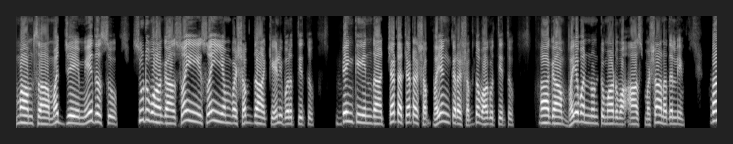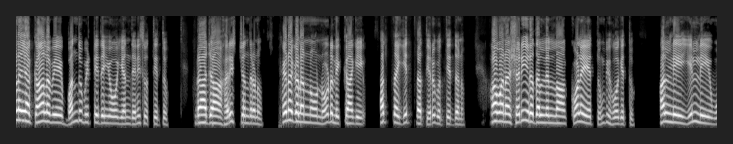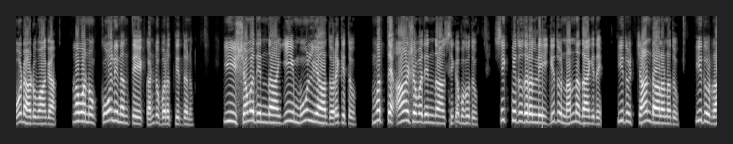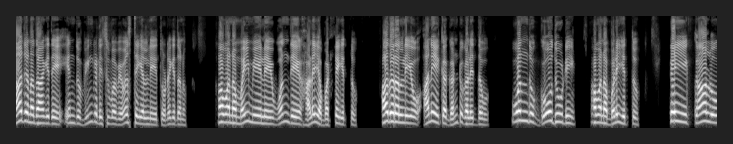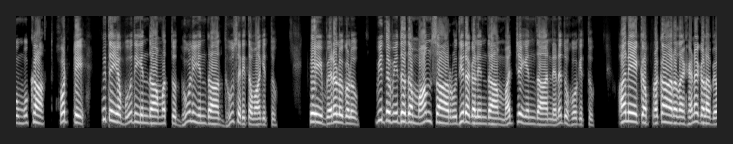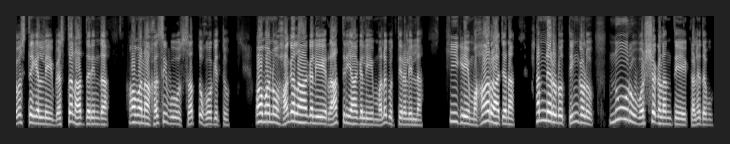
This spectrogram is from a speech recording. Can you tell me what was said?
ಮಾಂಸ, ಮಜ್ಜೆ, ಮೇಧಸ್ಸು ಸುಡುವಾಗ ಸ್ವೈ ಸ್ವೈ ಎಂಬ ಶಬ್ದ ಕೇಳಿ ಬರುತ್ತಿತ್ತು ಬೆಂಕಿಯಿಂದ ಚಟ ಚಟ ಶಬ್, ಭಯಂಕರ ಶಬ್ದವಾಗುತ್ತಿತ್ತು. ಆಗ ಭಯವನ್ನುಂಟು ಮಾಡುವ ಆ ಸ್ಮಶಾನದಲ್ಲಿ ಪ್ರಳಯ ಕಾಲವೇ ಬಂದು ಬಿಟ್ಟಿದೆಯೋ ಎಂದೆನಿಸುತ್ತಿತ್ತು. ರಾಜ ಹರಿಶ್ಚಂದ್ರನು ಹೆಣಗಳನ್ನು ನೋಡಲಿಕ್ಕಾಗಿ ಅತ್ತ ಇತ್ತ ತಿರುಗುತ್ತಿದ್ದನು. ಅವನ ಶರೀರದಲ್ಲೆಲ್ಲ ಕೊಳೆ ತುಂಬಿ ಹೋಗಿತ್ತು. ಅಲ್ಲಿ ಇಲ್ಲಿ ಓಡಾಡುವಾಗ ಅವನು ಕೋಲಿನಂತೆ ಕಂಡುಬರುತ್ತಿದ್ದನು. ಈ ಶವದಿಂದ ಈ ಮೂಲ್ಯ ದೊರಕಿತು. ಮತ್ತೆ ಆ ಶವದಿಂದ ಸಿಗಬಹುದು. ಸಿಕ್ಕಿದುದರಲ್ಲಿ ಇದು ನನ್ನದಾಗಿದೆ, ಇದು ಚಾಂಡಾಲನದು, ಇದು ರಾಜನದಾಗಿದೆ ಎಂದು ವಿಂಗಡಿಸುವ ವ್ಯವಸ್ಥೆಯಲ್ಲಿ ತೊಡಗಿದನು. ಅವನ ಮೈ ಮೇಲೆ ಒಂದೇ ಹಳೆಯ ಬಟ್ಟೆಯಿತ್ತು. ಅದರಲ್ಲಿಯೂ ಅನೇಕ ಗಂಟುಗಳಿದ್ದವು. ಒಂದು ಗೋಧೂಡಿ ಅವನ ಬಳಿಯಿತ್ತು. ಕೈ, ಕಾಲು, ಮುಖ, ಹೊಟ್ಟೆ ಪಿತೆಯ ಬೂದಿಯಿಂದ ಮತ್ತು ಧೂಳಿಯಿಂದ ಧೂಸರಿತವಾಗಿತ್ತು. ಕೈ ಬೆರಳುಗಳು ವಿಧ ವಿಧದ ಮಾಂಸ ರುಧಿರಗಳಿಂದ ಮಜ್ಜೆಯಿಂದ ನೆನೆದು ಹೋಗಿತ್ತು. ಅನೇಕ ಪ್ರಕಾರದ ಹೆಣಗಳ ವ್ಯವಸ್ಥೆಯಲ್ಲಿ ವ್ಯಸ್ತನಾದ್ದರಿಂದ ಅವನ ಹಸಿವು ಸತ್ತು ಹೋಗಿತ್ತು. ಅವನು ಹಗಲಾಗಲಿ ರಾತ್ರಿಯಾಗಲಿ ಮಲಗುತ್ತಿರಲಿಲ್ಲ. ಹೀಗೆ ಮಹಾರಾಜನ ಹನ್ನೆರಡು ತಿಂಗಳು ನೂರು ವರ್ಷಗಳಂತೆ ಕಳೆದವು.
